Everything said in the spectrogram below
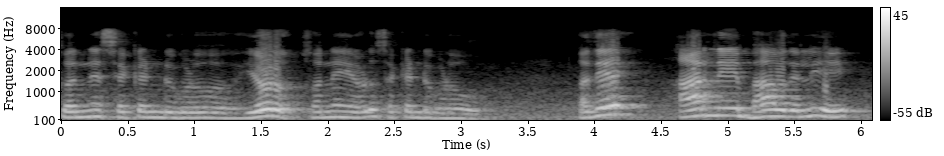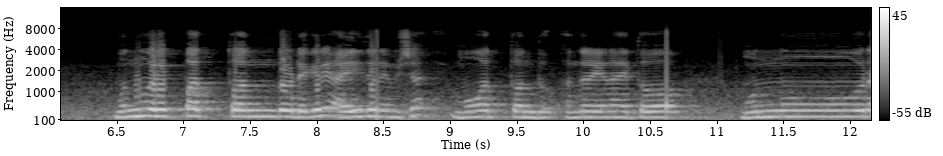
ಸೊನ್ನೆ ಸೆಕೆಂಡುಗಳು, ಏಳು, ಸೊನ್ನೆ ಏಳು ಸೆಕೆಂಡುಗಳು. ಅದೇ ಆರನೇ ಭಾವದಲ್ಲಿ ಮುನ್ನೂರ ಇಪ್ಪತ್ತೊಂದು ಡಿಗ್ರಿ ಐದು ನಿಮಿಷ ಮೂವತ್ತೊಂದು. ಅಂದರೆ ಏನಾಯಿತು? ಮುನ್ನೂರ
